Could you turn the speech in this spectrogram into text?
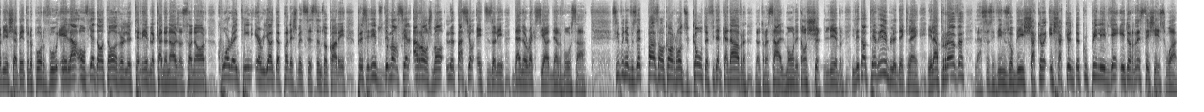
Premier chapitre pour vous. Et là, on vient d'entendre le terrible canonnage sonore Quarantine Area de Punishment Systems au carré, précédé du démentiel arrangement Le patient est isolé d'anorexia nervosa. Si vous ne vous êtes pas encore rendu compte, fidèle cadavre, notre sale monde est en chute libre. Il est en terrible déclin. Et la preuve, la société nous oblige chacun et chacune de couper les liens et de rester chez soi.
